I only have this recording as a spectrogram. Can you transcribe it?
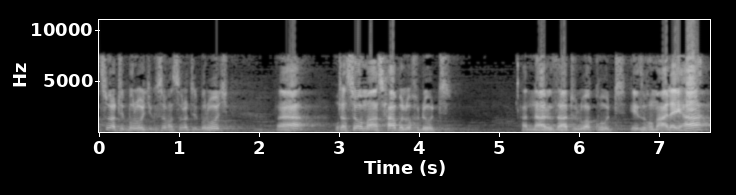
surati buruj kusoma surati buruj utasoma ashabul ukhdud النار ذات الوقود إذ هم عليها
